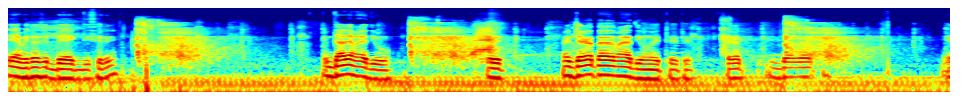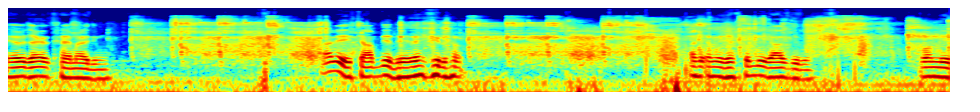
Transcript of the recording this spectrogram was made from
এই, আমি তাহলে ব্যাগ দিছে রে। দাদা মারা দিব। ওয়েট জায়গা দাদা মারা দিব ওয়েট ওয়েট জায়গা দাদা জায়গা খায় মারা দিব। আরে, চাপ দিয়ে ধরে রাখছিলাম আচ্ছা আমি সব গাছ দিব। কম দিয়ে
